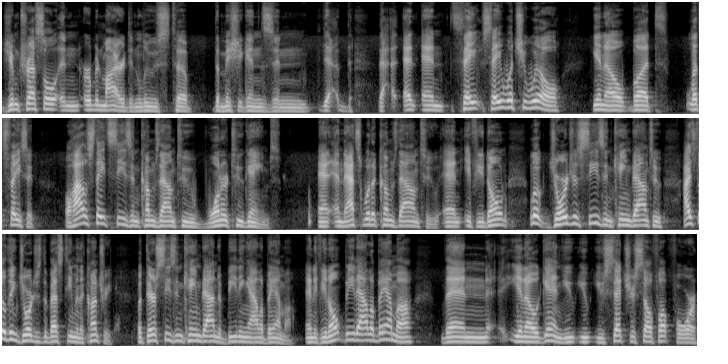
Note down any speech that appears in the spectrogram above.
Jim Tressel and Urban Meyer didn't lose to the Michigans, and and and say say what you will, you know, but let's face it, Ohio State season comes down to one or two games. And, and that's what it comes down to. And if you don't look, Georgia's season came down to I still think Georgia's the best team in the country, but their season came down to beating Alabama. And if you don't beat Alabama, then you know again you you you set yourself up for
